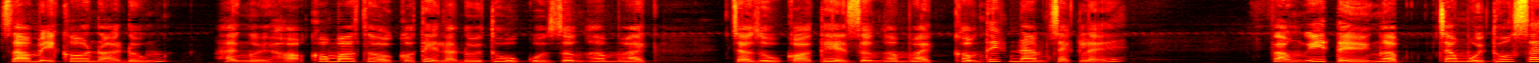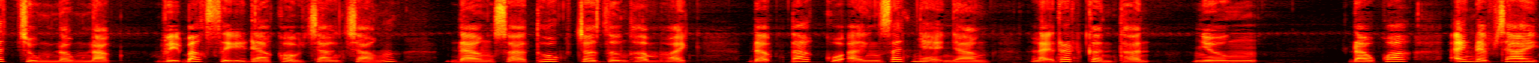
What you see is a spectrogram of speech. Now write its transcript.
Giao Mỹ Cơ nói đúng, hai người họ không bao giờ có thể là đối thủ của Dương Hâm Hoạch, cho dù có thể Dương Hâm Hoạch không thích nam trạch lễ. Phòng y tế ngập trong mùi thuốc sát trùng nồng nặc, vị bác sĩ đeo khẩu trang trắng, đang xoa thuốc cho Dương Hâm Hoạch. Động tác của anh rất nhẹ nhàng, lại rất cẩn thận, nhưng... Đau quá, anh đẹp trai,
